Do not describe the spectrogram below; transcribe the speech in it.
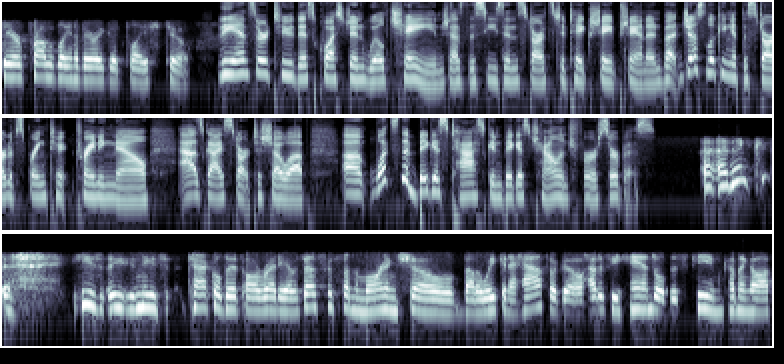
they're probably in a very good place too. The answer to this question will change as the season starts to take shape, Shannon. But just looking at the start of spring t- training now, as guys start to show up, uh, what's the biggest task and biggest challenge for Servais? I think he's he's tackled it already. I was asked this on the morning show about a week and a half ago. How does he handle this team coming off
